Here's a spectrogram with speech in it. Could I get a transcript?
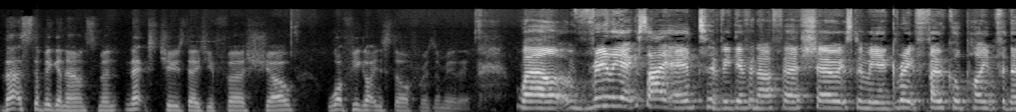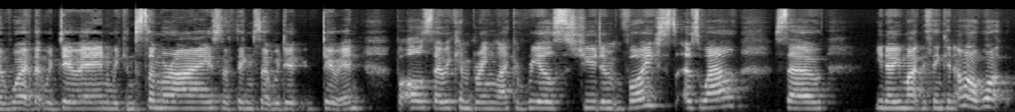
that's the big announcement. Next Tuesday is your first show. What have you got in store for us, Amelia? Well, really excited to be giving our first show. It's going to be a great focal point for the work that we're doing. We can summarize the things that we're do- doing, but also we can bring like a real student voice as well. So, you know, you might be thinking, oh, what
